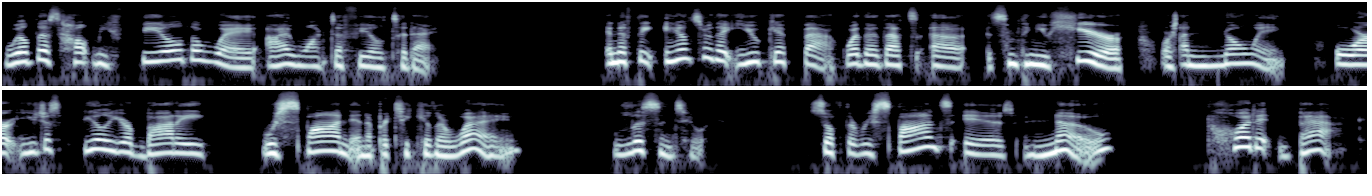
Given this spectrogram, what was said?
will this help me feel the way I want to feel today? And if the answer that you get back, whether that's uh, something you hear or a knowing, or you just feel your body respond in a particular way, listen to it. So if the response is no, put it back.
